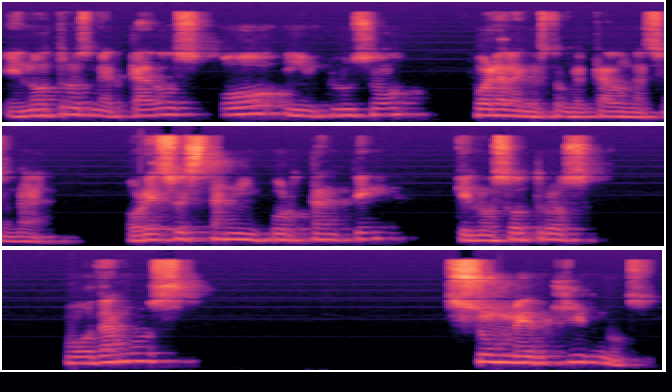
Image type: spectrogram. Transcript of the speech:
en otros mercados o incluso fuera de nuestro mercado nacional. Por eso es tan importante que nosotros podamos sumergirnos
